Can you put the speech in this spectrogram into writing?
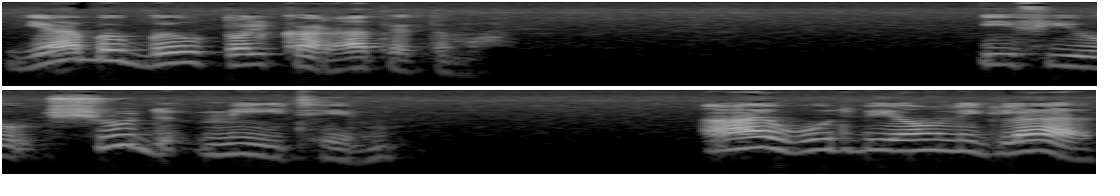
я бы был только рад этому. If you should meet him, I would be only glad.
